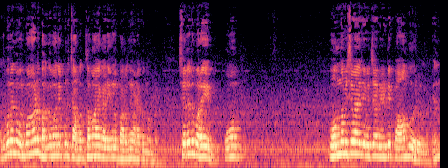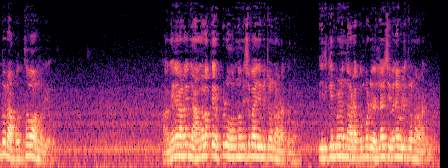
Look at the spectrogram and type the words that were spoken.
അതുപോലെ തന്നെ ഒരുപാട് ഭഗവാനെക്കുറിച്ച് അബദ്ധമായ കാര്യങ്ങൾ പറഞ്ഞു നടക്കുന്നുണ്ട്. ചിലർ പറയും ഓം ഓം നമ ജപിച്ചാൽ വീട്ടിൽ പാമ്പ് വരുമെന്ന്. എന്തൊരു അബദ്ധമാണെന്നറിയോ? അങ്ങനെയാണെങ്കിൽ ഞങ്ങളൊക്കെ എപ്പോഴും ഓം നമ ജപിച്ചുകൊണ്ട് നടക്കുന്നത്. ഇരിക്കുമ്പോഴും നടക്കുമ്പോഴും എല്ലാം ശിവനെ വിളിച്ചുകൊണ്ട് നടക്കുന്നത്.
